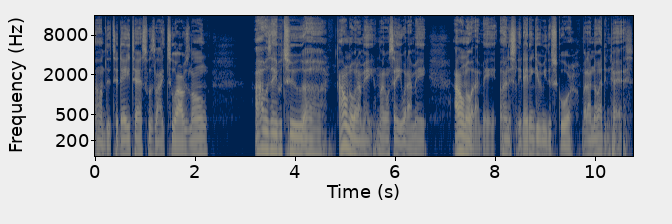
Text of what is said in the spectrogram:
Um, the today test was like two hours long. I was able to, uh, I don't know what I made. I'm not going to say what I made. I don't know what I made. Honestly, they didn't give me the score, but I know I didn't pass.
